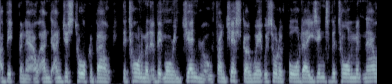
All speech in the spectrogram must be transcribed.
a bit for now and and just talk about the tournament a bit more in general. Francesco, we're, we're sort of four days into the tournament now.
